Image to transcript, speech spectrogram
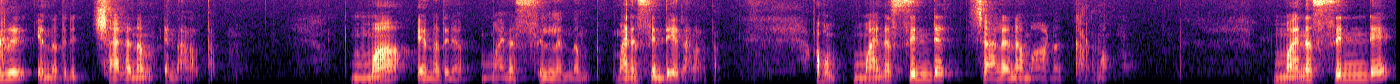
കൃ എന്നതിന് ചലനം എന്നാണ് അർത്ഥം മ എന്നതിന് മനസ്സിൽ നിന്നും മനസ്സിന്റെ എന്നാണ് അർത്ഥം. അപ്പം മനസ്സിന്റെ ചലനമാണ് കർമ്മം. മനസ്സിന്റെ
